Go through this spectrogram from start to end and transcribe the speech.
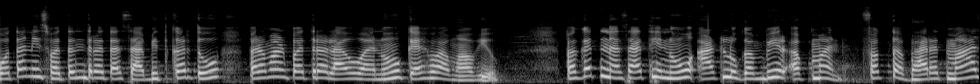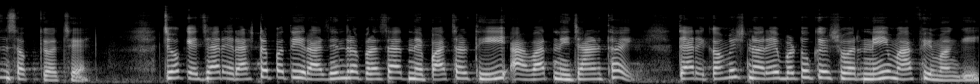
પોતાની સ્વતંત્રતા સાબિત કરતું પ્રમાણપત્ર લાવવાનું કહેવામાં આવ્યું. ભગતના સાથીનું આટલું ગંભીર અપમાન ફક્ત ભારતમાં જ શક્ય છે. જો કે જ્યારે રાષ્ટ્રપતિ રાજેન્દ્ર પ્રસાદને પાછળથી આ વાતની જાણ થઈ, ત્યારે કમિશનરે બટુકેશ્વરની માફી માંગી.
